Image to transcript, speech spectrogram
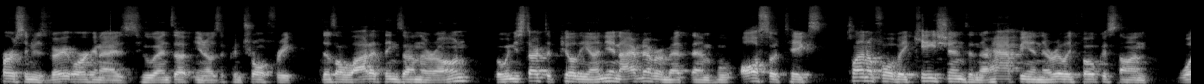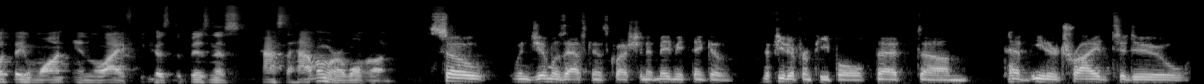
person who's very organized who ends up, you know, as a control freak, does a lot of things on their own. But when you start to peel the onion, I've never met them who also takes plentiful vacations and they're happy and they're really focused on what they want in life because the business has to have them or it won't run. So when Jim was asking this question, it made me think of a few different people that um, have either tried to do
